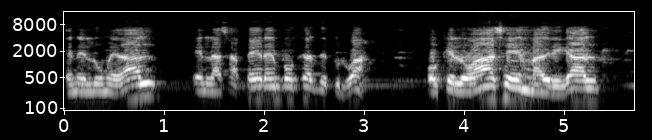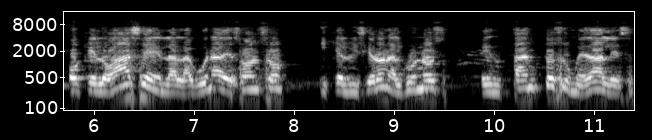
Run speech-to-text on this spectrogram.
en el humedal, en la zapera en bocas de Tuluá, o que lo hace en Madrigal, o que lo hace en la laguna de Sonso, y que lo hicieron algunos en tantos humedales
